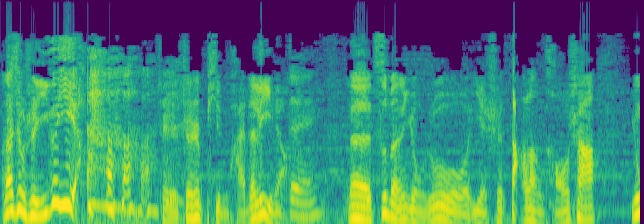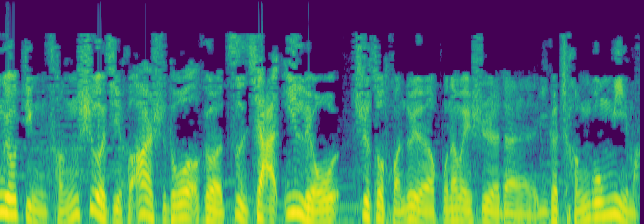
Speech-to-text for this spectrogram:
那就是一个亿啊！这个真是品牌的力量。对，那资本涌入也是大浪淘沙，拥有顶层设计和二十多个自家一流制作团队的湖南卫视的一个成功密码，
